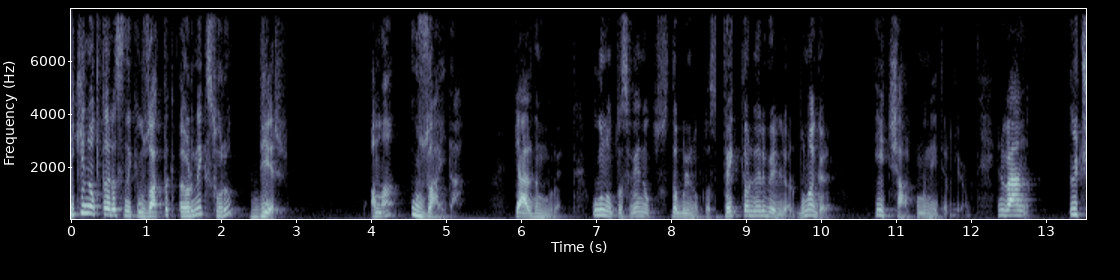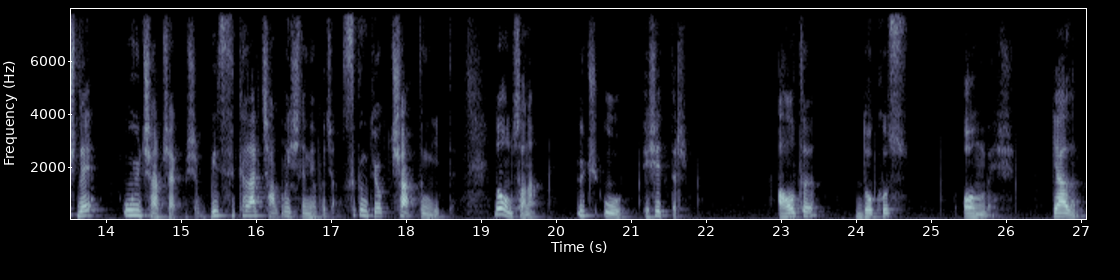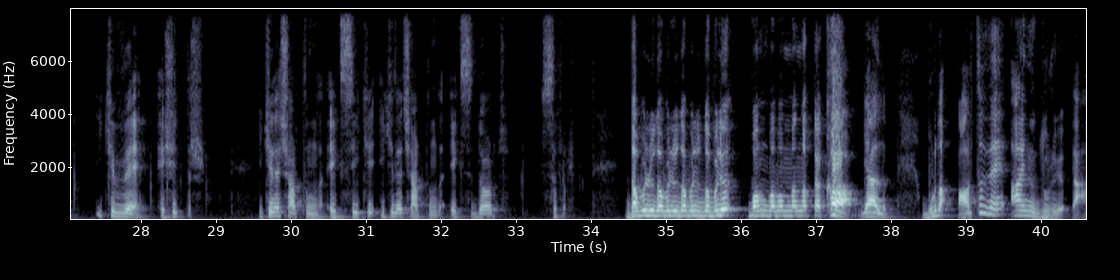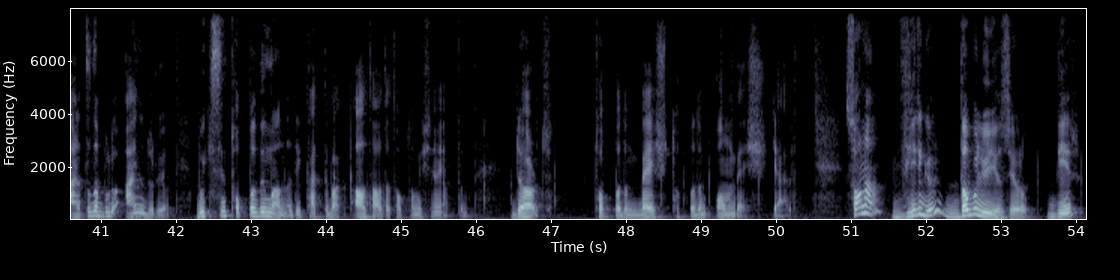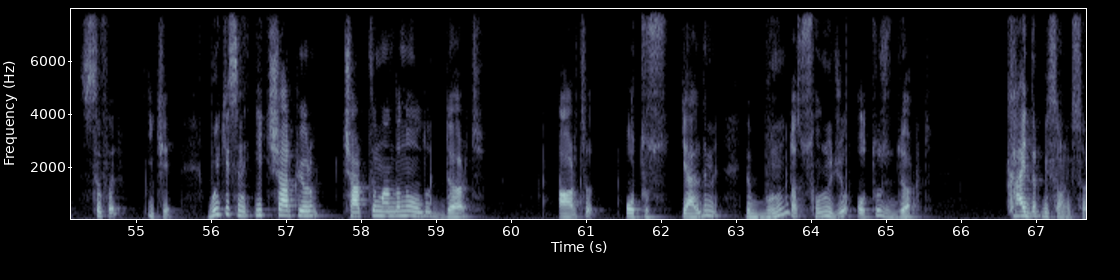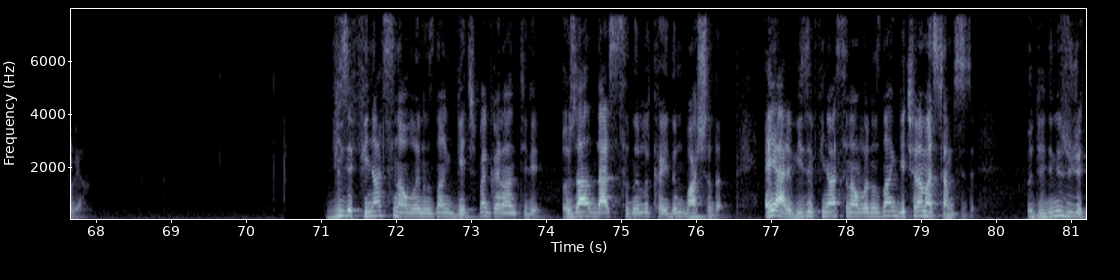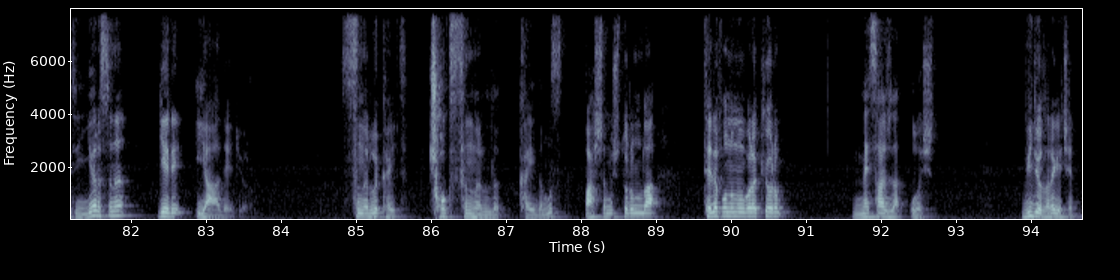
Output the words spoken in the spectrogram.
İki nokta arasındaki uzaklık örnek soru 1. Ama uzayda. Geldim buraya. U noktası, V noktası, W noktası. Vektörleri veriliyor. Buna göre iç çarpımı nedir diyor. Şimdi ben 3 ile U'yu çarpacakmışım. Bir skaler çarpma işlemi yapacağım. Sıkıntı yok. Çarptım gitti. Ne oldu sana? 3U eşittir. 6, 9, 15. Geldim. 2V eşittir. 2 ile çarptığımda eksi 2, 2 ile çarptığımda eksi 4, 0. www.bombabomba.com geldim. Burada artı V aynı duruyor. Yani artı W aynı duruyor. Bu ikisini topladığım anda dikkatli bak alt alta toplama işlemi yaptım. 4 topladım 5 topladım 15 geldi. Sonra virgül W yazıyorum. 1 0 2. Bu ikisini iç çarpıyorum. Çarptığım anda ne oldu? 4 artı 30 geldi mi? Ve bunun da sonucu 34. Kaydır bir sonraki soruya. Vize final sınavlarınızdan geçme garantili özel ders sınırlı kaydım başladı. Eğer vize final sınavlarınızdan geçiremezsem sizi ödediğiniz ücretin yarısını geri iade ediyorum. Sınırlı kayıt. Çok sınırlı kaydımız başlamış durumda. Telefonumu bırakıyorum. Mesajla ulaşın. Videolara geçelim.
